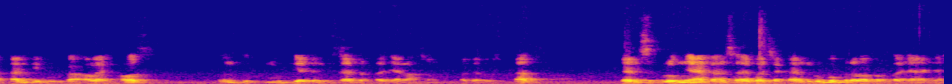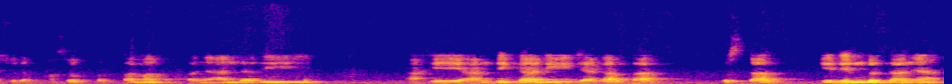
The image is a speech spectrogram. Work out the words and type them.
akan dibuka oleh host untuk kemudian bisa bertanya langsung kepada Ustadz. Dan sebelumnya akan saya bacakan dulu beberapa pertanyaan yang sudah masuk. Pertama pertanyaan dari Ahi Andika di Jakarta. Ustadz, izin bertanya,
